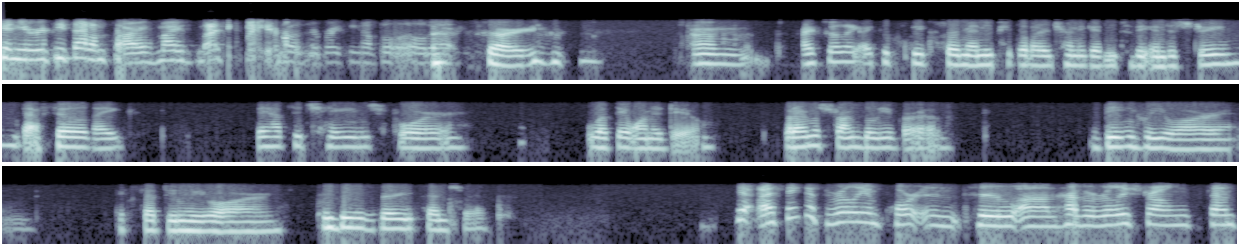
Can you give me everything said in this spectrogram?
Can you repeat that? I'm sorry. My I think my earbuds are breaking up a little bit. Sorry. Um, I feel like I could speak for many people that are trying to get into the industry that feel like they have to change for what they want to do. But I'm a strong believer of being who you are and accepting who you are and being very centric. Yeah, I think it's really important to um, have a really strong sense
